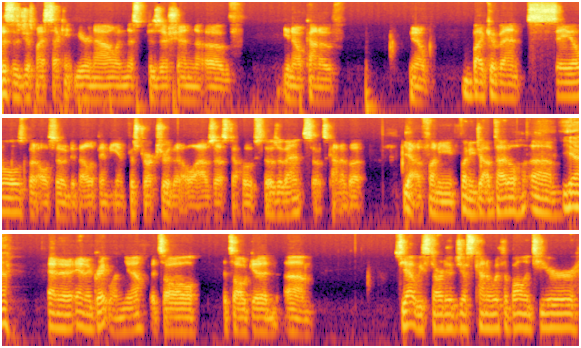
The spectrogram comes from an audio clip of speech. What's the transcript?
this is just my second year now in this position of you know kind of you know bike event sales, but also developing the infrastructure that allows us to host those events. So it's kind of a yeah, a funny funny job title. Um, yeah, and a, and a great one. You know, it's all it's all good. Um, so yeah, we started just kind of with a volunteer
